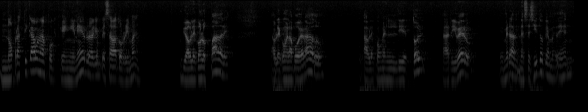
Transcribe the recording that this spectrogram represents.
no practicaban porque en enero era que empezaba a torrimar. Yo hablé con los padres, hablé con el apoderado, hablé con el director, a Rivero. Y mira, necesito que me dejen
